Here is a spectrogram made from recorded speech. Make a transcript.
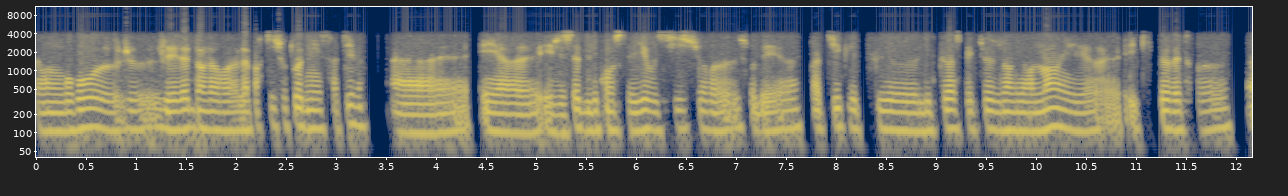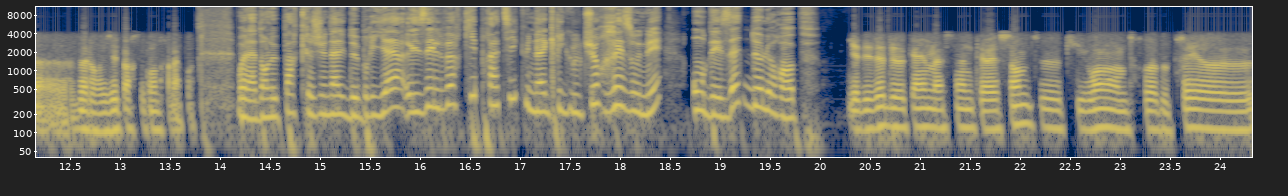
en gros je, je, les aide dans leur la partie surtout administrative et, et j'essaie de les conseiller aussi sur sur des pratiques les plus les plus respectueuses de l'environnement et, et qui peuvent être valorisées par ces contrats là quoi. voilà dans le parc régional de Brière les éleveurs qui pratiquent une agriculture raisonnée ont des aides de l'Europe il y a des aides quand même assez intéressantes euh, qui vont entre à peu près 100 euh,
